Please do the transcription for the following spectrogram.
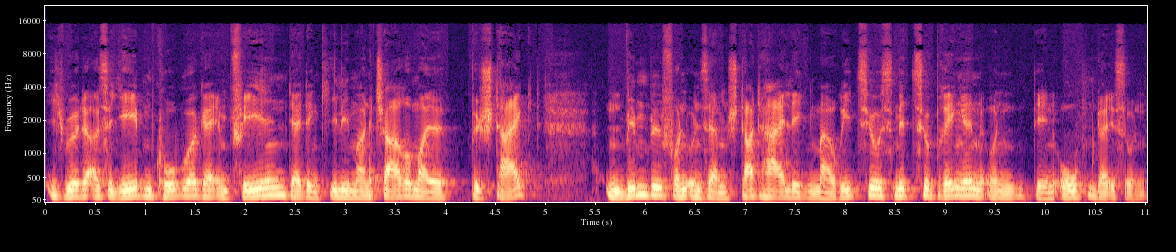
Ich würde also jedem Coburger empfehlen, der den Kilimanjaro mal besteigt, einen Wimpel von unserem Stadtheiligen Mauritius mitzubringen und den oben, da ist so ein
